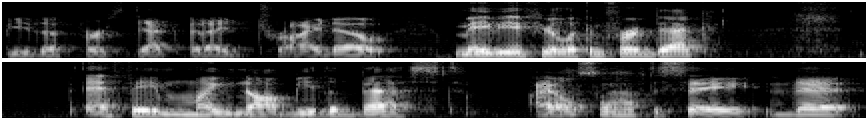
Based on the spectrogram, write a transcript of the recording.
be the first deck that I tried out. Maybe if you're looking for a deck, FA might not be the best. I also have to say that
